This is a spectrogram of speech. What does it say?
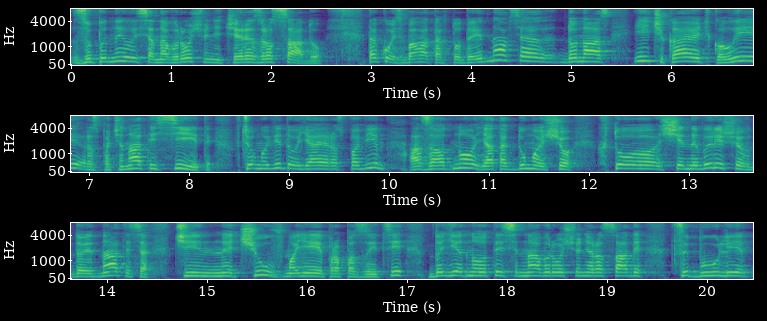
зупинилися на вирощуванні через розсаду. Так ось багато хто доєднався до нас і чекають, коли розпочинати сіяти. В цьому відео я і розповім. А заодно я так думаю, що хто ще не вирішив доєднатися чи не чув моєї пропозиції доєднуватись на вирощування розсади цибулі,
